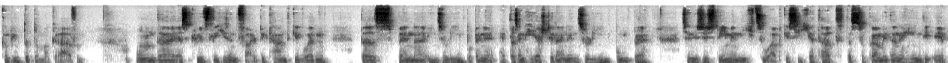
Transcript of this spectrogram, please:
Computertomographen. Und äh, erst kürzlich ist ein Fall bekannt geworden, dass bei einer Insulinpumpe, eine, dass ein Hersteller eine Insulinpumpe seine Systeme nicht so abgesichert hat, dass sogar mit einer Handy-App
